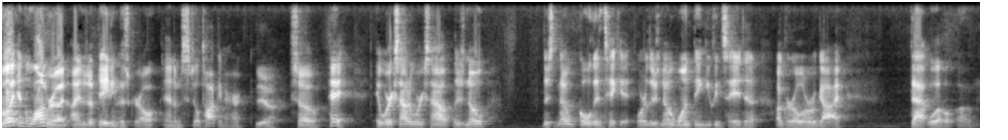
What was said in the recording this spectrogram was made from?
but in the long run, I ended up dating this girl, and I'm still talking to her. Yeah. So hey, it works out. It works out. There's no, there's no golden ticket, or there's no one thing you can say to a girl or a guy that will um,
